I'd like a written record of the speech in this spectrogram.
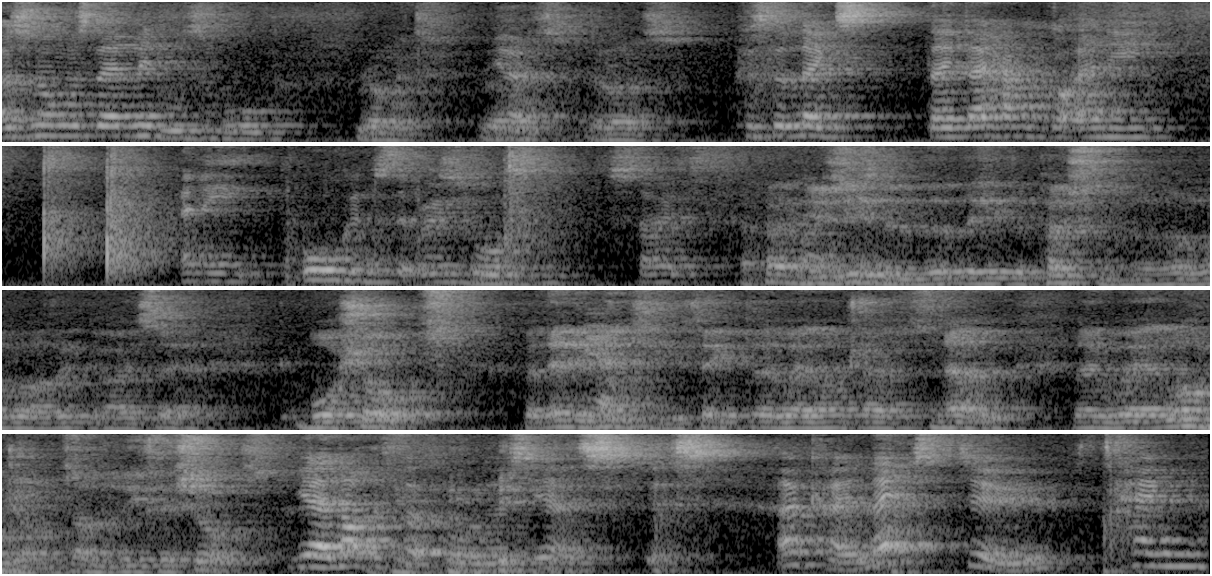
as long as their middles are warm, Right. Right. Yeah. Right. because the legs they, they haven't got any any organs that are important. So I found in New Zealand that the, the postmen and a lot of other guys there wore shorts, but then in Yeah. winter you think they wear long trousers. No, they wear long johns underneath their shorts. yeah, like the footballers. yes. yes. Okay, let's do Peng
